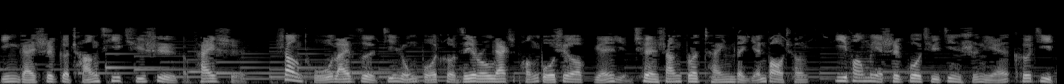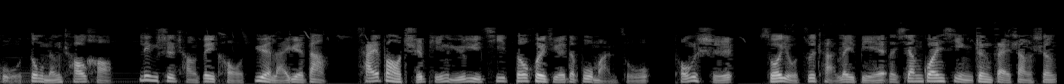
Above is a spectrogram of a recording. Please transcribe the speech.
应该是个长期趋势的开始。上图来自金融博客 Zero Edge 彭博社援引券商 Britain 的研报称，一方面是过去近十年科技股动能超好。令市场胃口越来越大，财报持平于预期都会觉得不满足。同时，所有资产类别的相关性正在上升。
